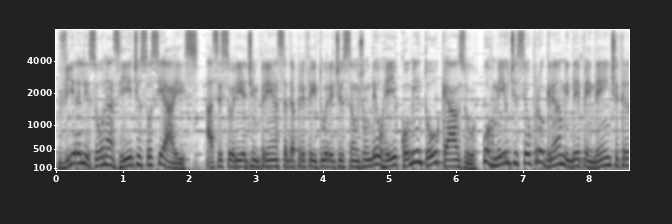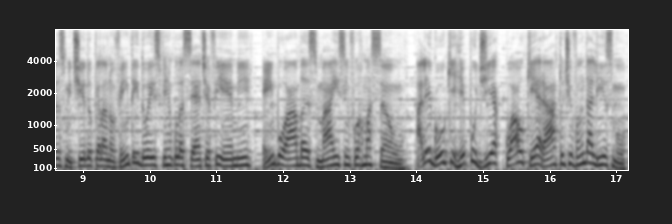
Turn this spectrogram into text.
viralizou nas redes sociais. A assessoria de imprensa da Prefeitura de São João Del Rei comentou o caso por meio de seu programa independente transmitido pela 92,7 FM em Boabas Mais Informação. Alegou que repudia qualquer ato de vandalismo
